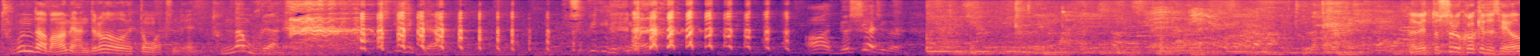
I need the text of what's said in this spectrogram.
두 분 다 마음에 안 들어 했던 것 같은데 존나 무례하네. PD 새끼야. PD 새끼야. 아, 몇 시야 지금? 아, 왜 또 술을 그렇게 드세요?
